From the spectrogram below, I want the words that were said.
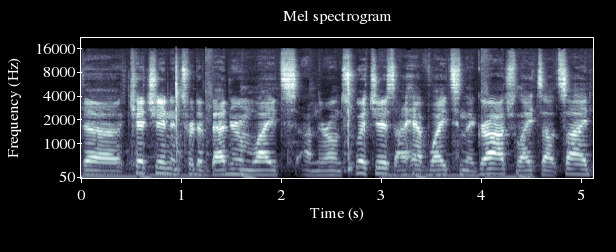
the kitchen and sort of bedroom lights on their own switches. I have lights in the garage, lights outside.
